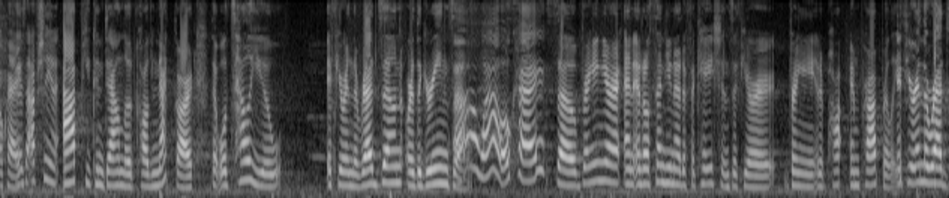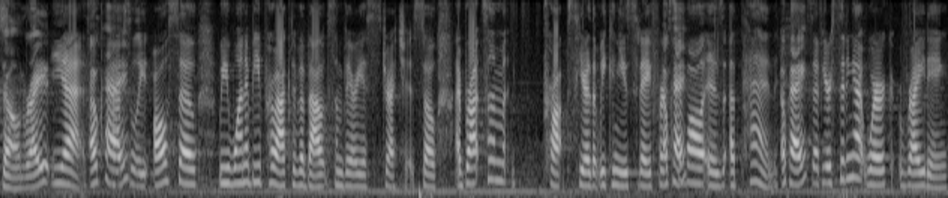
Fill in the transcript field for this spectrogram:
Okay. There's actually an app you can download called NeckGuard that will tell you if you're in the red zone or the green ah, zone. Oh, wow, okay. So bringing your, and it'll send you notifications if you're bringing it improperly. If you're in the red zone, right? Yes. Okay. Absolutely. Also, we want to be proactive about some various stretches. So I brought some props here that we can use today. First okay. of all is a pen. Okay. So if you're sitting at work writing,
